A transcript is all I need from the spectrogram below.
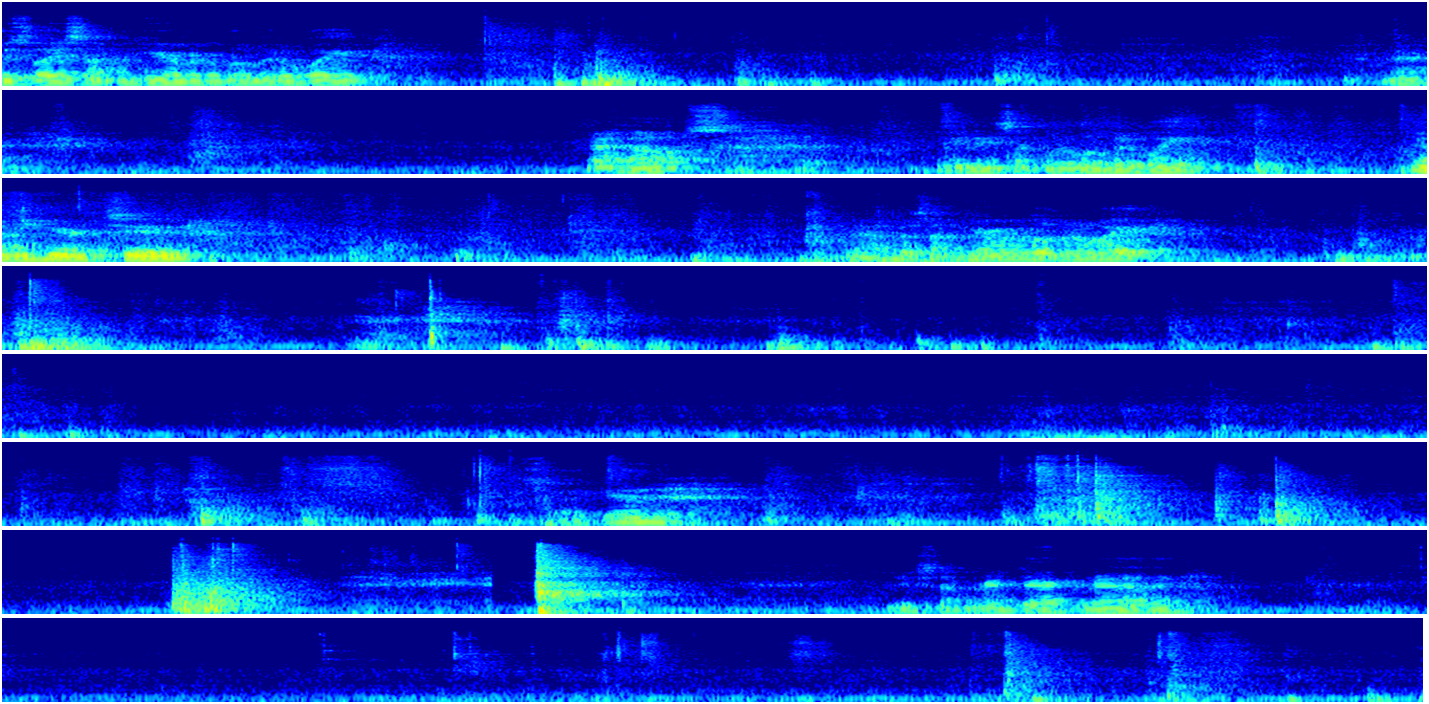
Is lay something here with a little bit of weight. That helps. Maybe need something with a little bit of weight. Down here too. Yeah, put something here with a little bit of weight. Is that good? Do something right there for now. Then.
